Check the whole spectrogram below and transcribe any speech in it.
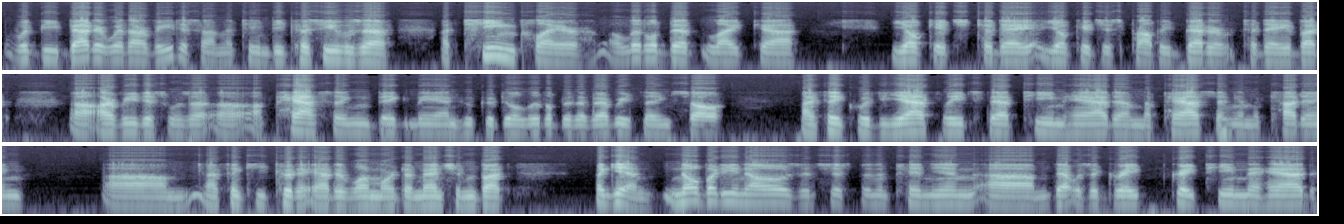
would be better with Arvydas on the team because he was a, a team player, a little bit like uh, Jokic today. Jokic is probably better today, but uh, Arvydas was a, a passing big man who could do a little bit of everything. So I think with the athletes that team had and the passing and the cutting, um, I think he could have added one more dimension. But again, nobody knows. It's just an opinion. Um, that was a great, great team they had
